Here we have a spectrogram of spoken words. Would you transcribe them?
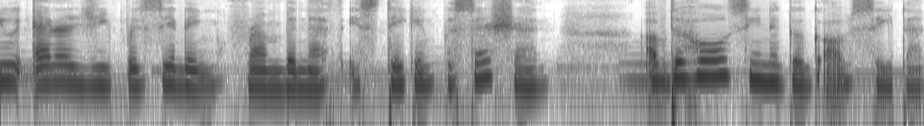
New energy proceeding from beneath is taking possession of the whole synagogue of Satan,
